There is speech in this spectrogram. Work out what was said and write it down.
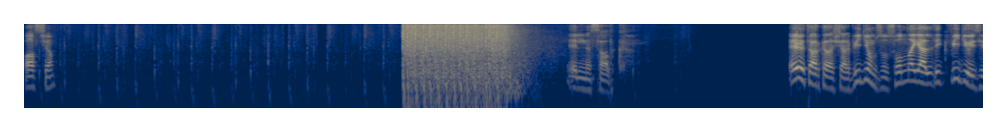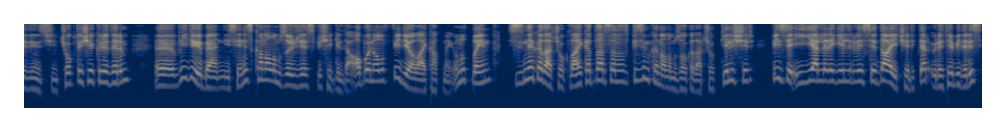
Basacağım. Eline sağlık. Evet arkadaşlar videomuzun sonuna geldik. Video izlediğiniz için çok teşekkür ederim. Ee, videoyu beğendiyseniz kanalımıza ücretsiz bir şekilde abone olup video like atmayı unutmayın. Siz ne kadar çok like atarsanız bizim kanalımız o kadar çok gelişir. Biz de iyi yerlere gelir ve size daha iyi içerikler üretebiliriz.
